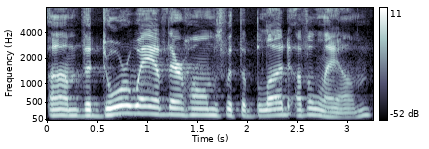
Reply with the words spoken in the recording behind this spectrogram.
um, the doorway of their homes with the blood of a lamb,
